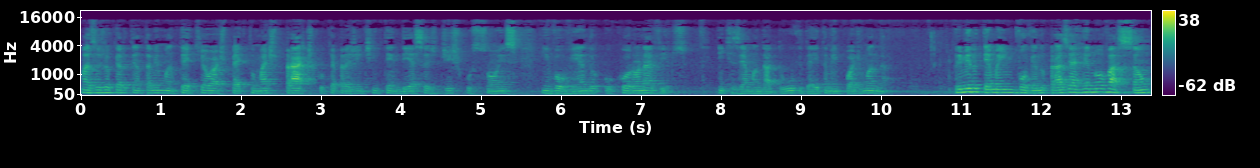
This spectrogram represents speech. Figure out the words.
mas hoje eu quero tentar me manter aqui ao aspecto mais prático, que é para a gente entender essas discussões envolvendo o coronavírus. Quem quiser mandar dúvida aí também pode mandar. Primeiro tema envolvendo o prazo é a renovação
